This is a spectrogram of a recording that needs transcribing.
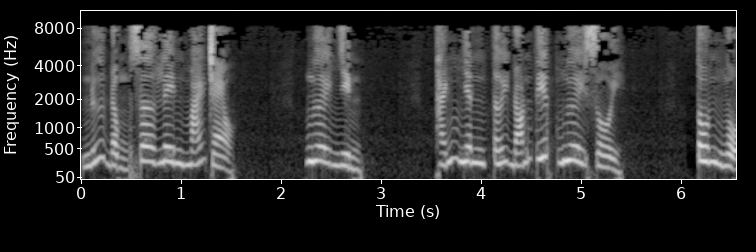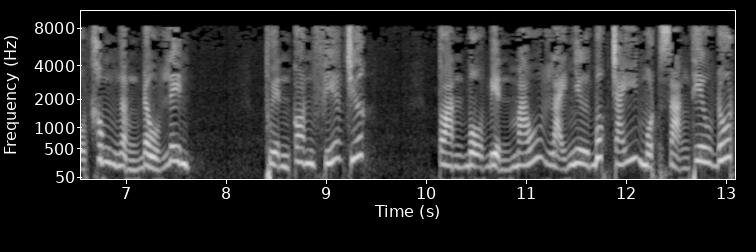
nữ đồng sơ lên mái trèo. ngươi nhìn. thánh nhân tới đón tiếp ngươi rồi. tôn ngộ không ngẩng đầu lên. thuyền con phía trước. toàn bộ biển máu lại như bốc cháy một dạng thiêu đốt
